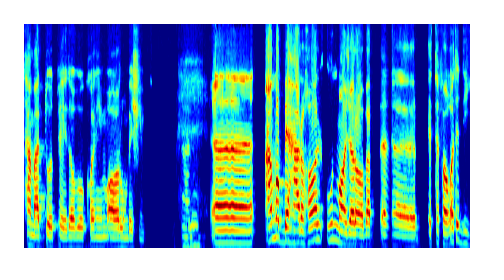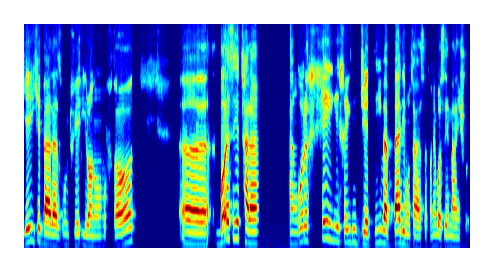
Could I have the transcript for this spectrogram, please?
تمدد پیدا بکنیم آروم بشیم. بله. اما به هر حال اون ماجرا و اتفاقات دیگه ای که بعد از اون توی ایران افتاد باعث یه تلنگر خیلی خیلی جدی و بدی متاسفانه واسه من شد.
